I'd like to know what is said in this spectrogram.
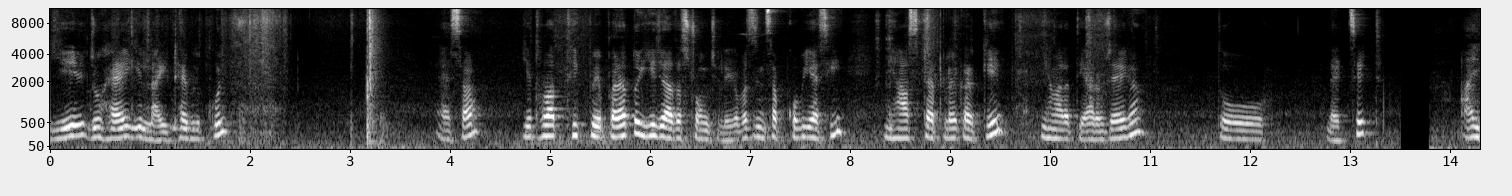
ये जो है, ये लाइट है बिल्कुल। ऐसा। ये थोड़ा थिक पेपर है तो ये ज़्यादा स्ट्रॉन्ग चलेगा। बस इन सबको भी ऐसी यहाँ स्टेपलर करके ये हमारा तैयार हो जाएगा। तो लेट्स इट आई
